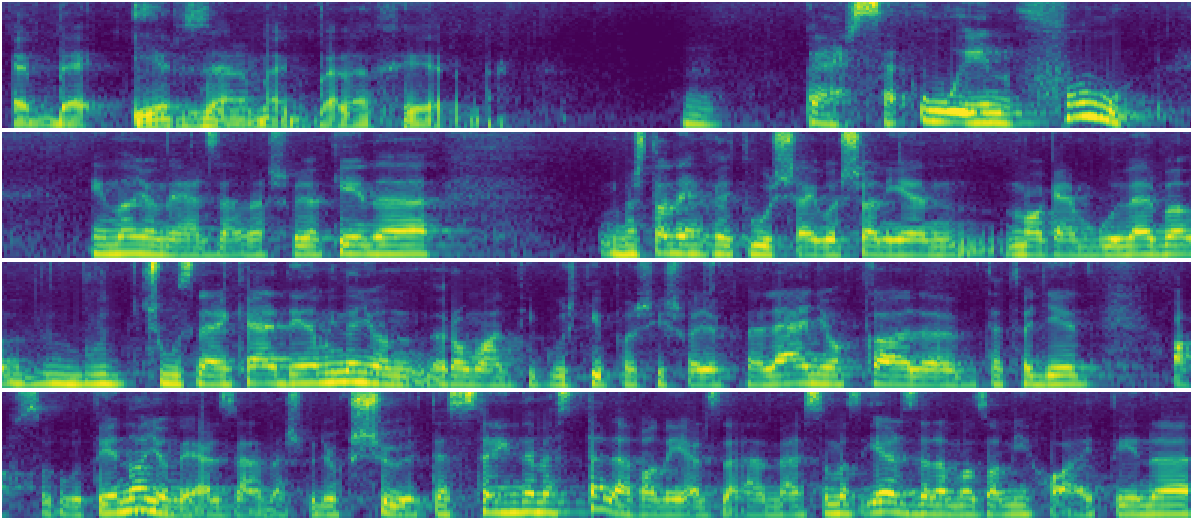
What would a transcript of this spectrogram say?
ebbe érzelmek beleférnek? Hm, persze. Ú, én, fú, én nagyon érzelmes vagyok. Én most anélkül, hogy túlságosan ilyen magánbulvárba csúsznánk el, de én nagyon romantikus típus is vagyok a lányokkal, tehát hogy én abszolút, én nagyon érzelmes vagyok, sőt, ez, szerintem ez tele van érzelemmel, szóval az érzelem az, ami hajt. Én,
